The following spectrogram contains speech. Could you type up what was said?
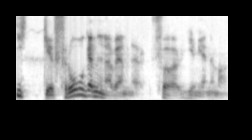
icke-fråga, mina vänner, för gemene man.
